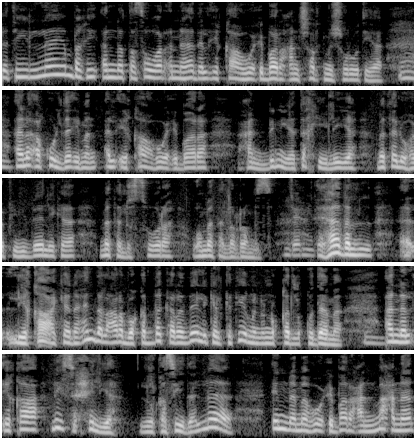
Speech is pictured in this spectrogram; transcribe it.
التي لا ينبغي أن نتصور أن هذا الإيقاع هو عبارة عن شرط من شروطها. أنا أقول دائما الإيقاع هو عبارة عن بنية تخيلية مثلها في ذلك مثل الصورة ومثل الرمز. جميل. هذا ال- الإيقاع كان عند العرب وقد ذكر ذلك الكثير من النقاد القدامى أن الإيقاع ليس حلية للقصيدة لا. إنما هو عبارة عن معنى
